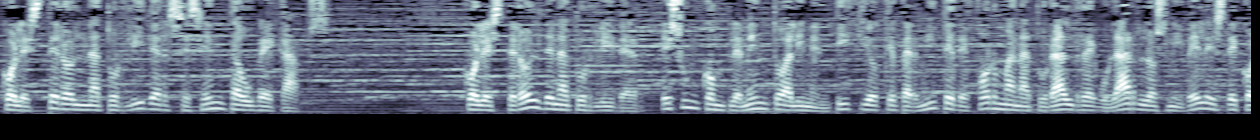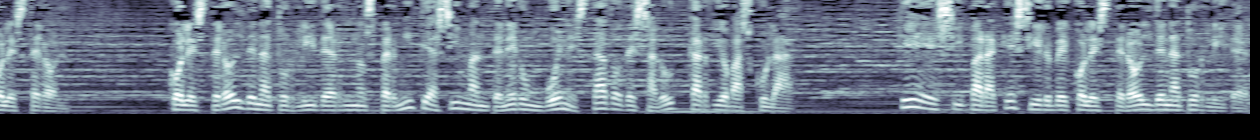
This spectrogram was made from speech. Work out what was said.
Colesterol Naturleader 60 V Caps. Colesterol de Naturleader es un complemento alimenticio que permite de forma natural regular los niveles de colesterol. Colesterol de Naturleader nos permite así mantener un buen estado de salud cardiovascular. ¿Qué es y para qué sirve colesterol de Naturleader?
